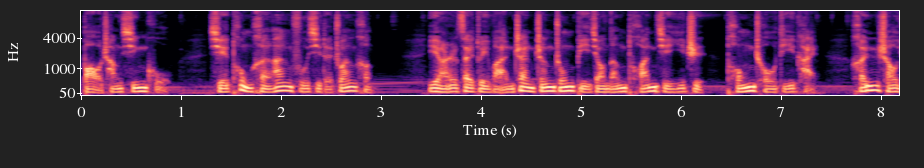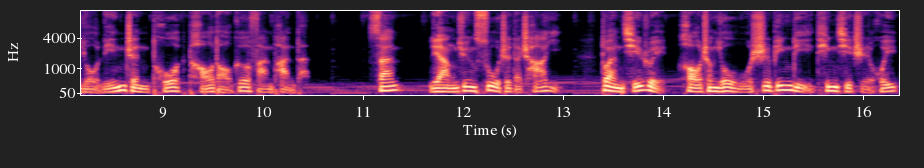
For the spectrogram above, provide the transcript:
饱尝辛苦，且痛恨安福系的专横，因而，在对皖战争中比较能团结一致，同仇敌忾，很少有临阵脱逃倒戈反叛的。三两军素质的差异，段祺瑞号称有五师兵力听其指挥，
